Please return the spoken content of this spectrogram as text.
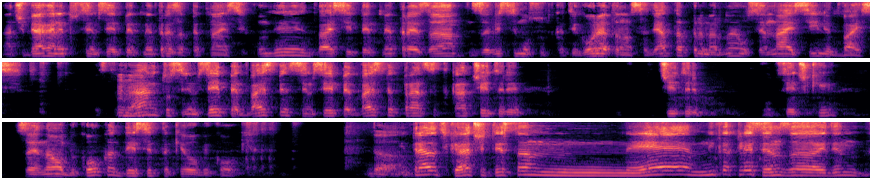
Значи бягането 75 метра е за 15 секунди, 25 метра е за зависимост от категорията на съдята, примерно е 18 или 20. Възстановяването 75-25, 75-25 правят се така 4, 4 отсечки, за една обиколка 10 такива обиколки. Да. И трябва да ти кажа, че теста не е никак лесен за един,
